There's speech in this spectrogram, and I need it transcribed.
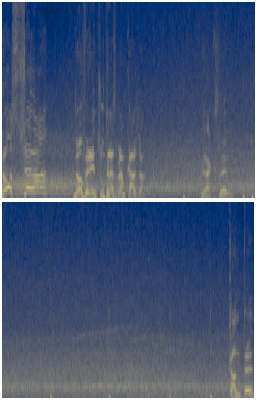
No, strzela! No, wyręczył teraz bramkarza. Draxler. Kante.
